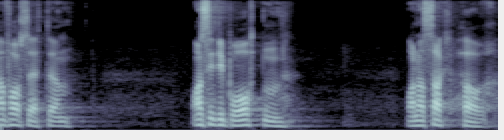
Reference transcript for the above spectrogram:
Han fortsetter. Han sitter i båten, og han har sagt 'hør'.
